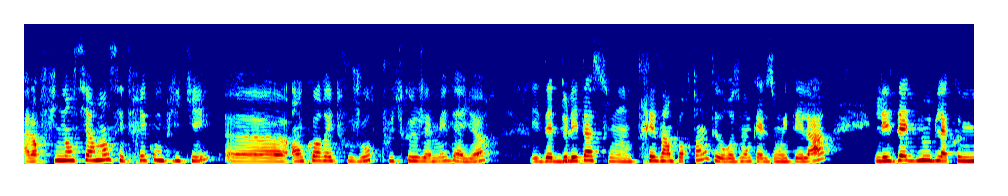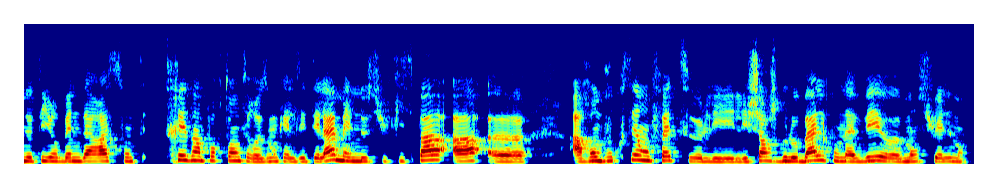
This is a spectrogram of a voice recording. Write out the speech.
Alors financièrement, c'est très compliqué, euh, encore et toujours, plus que jamais d'ailleurs. Les aides de l'État sont très importantes et heureusement qu'elles ont été là. Les aides, nous, de la communauté urbaine d'Arras sont très importantes, heureusement qu'elles étaient là, mais elles ne suffisent pas à, euh, à rembourser en fait les, les charges globales qu'on avait euh, mensuellement.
